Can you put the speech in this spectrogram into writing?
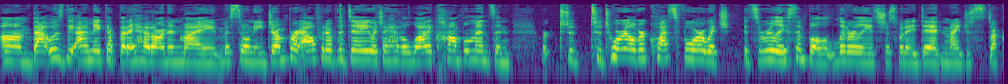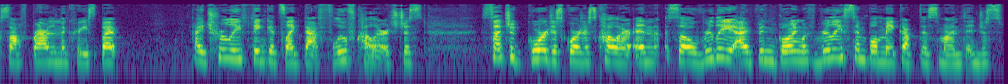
Um, that was the eye makeup that I had on in my Missoni jumper outfit of the day, which I had a lot of compliments and tutorial requests for, which it's really simple. Literally, it's just what I did, and I just stuck soft brown in the crease, but I truly think it's like that Phloof color. It's just such a gorgeous, gorgeous color. And so really, I've been going with really simple makeup this month and just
